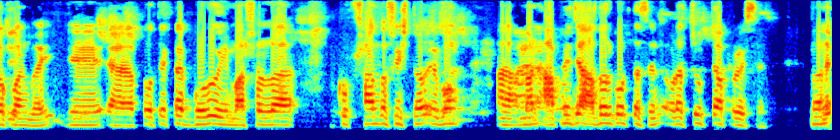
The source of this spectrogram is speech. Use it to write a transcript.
লোকমান ভাই যে প্রত্যেকটা গরুই মার্শাল্লাহ খুব শান্তশিষ্ট এবং মানে আপনি যে আদর করতেছেন ওরা চুপচাপ রয়েছে। মানে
